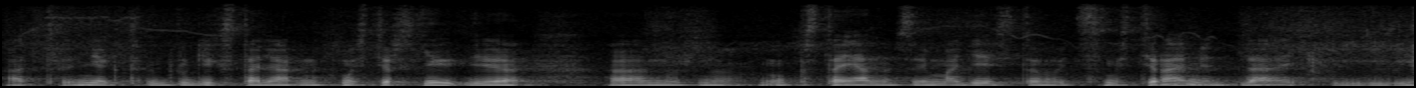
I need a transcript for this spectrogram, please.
от некоторых других столярных мастерских, где нужно ну, постоянно взаимодействовать с мастерами, да, и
